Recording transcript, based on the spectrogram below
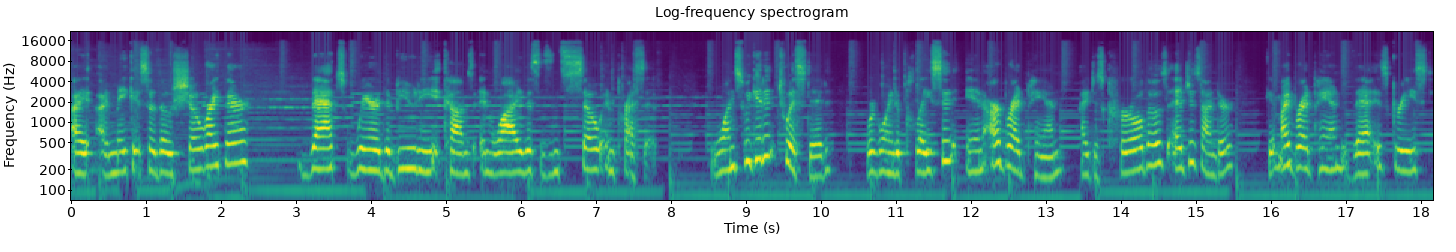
I, I make it so those show right there? That's where the beauty comes and why this is so impressive. Once we get it twisted, we're going to place it in our bread pan. I just curl those edges under, get my bread pan that is greased,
